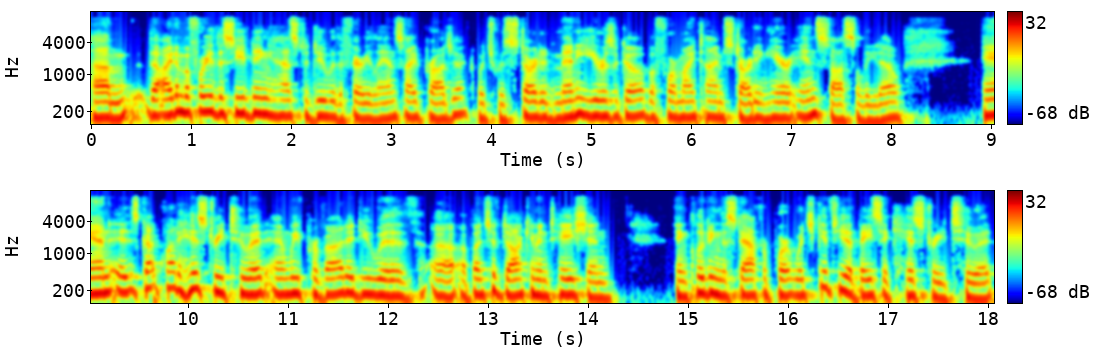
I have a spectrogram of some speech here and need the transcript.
Um, the item before you this evening has to do with the Ferry Landside Project, which was started many years ago before my time starting here in Sausalito. And it's got quite a history to it, and we've provided you with uh, a bunch of documentation including the staff report, which gives you a basic history to it.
